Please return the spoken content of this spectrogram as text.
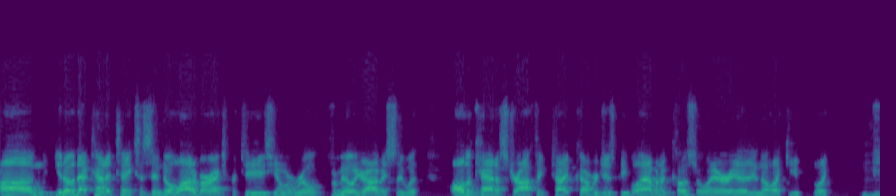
Um, you know that kind of takes us into a lot of our expertise. You know we're real familiar obviously with all the catastrophic type coverages people have in a coastal area you know like you like mm-hmm.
